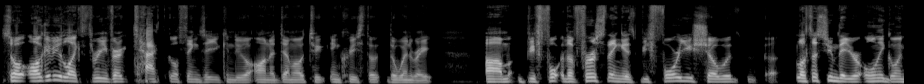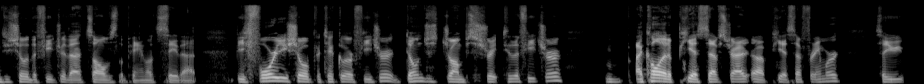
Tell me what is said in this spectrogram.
So I'll give you like three very tactical things that you can do on a demo to increase the, the win rate. Um, before the first thing is before you show, uh, let's assume that you're only going to show the feature that solves the pain. Let's say that before you show a particular feature, don't just jump straight to the feature. I call it a PSF strat, uh, PSF framework. So you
